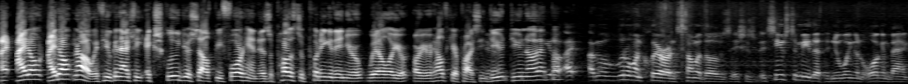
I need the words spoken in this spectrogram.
I, I, don't, I don't know if you can actually exclude yourself beforehand as opposed to putting it in your will or your, or your healthcare proxy. Do, you, do you know that, You know, I, I'm a little unclear on some of those issues. It seems to me that the New England Organ Bank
